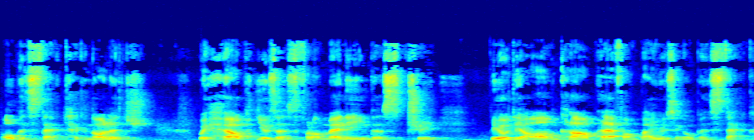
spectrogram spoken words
OpenStack technology. We help users from many industries build their own cloud platform by using OpenStack.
